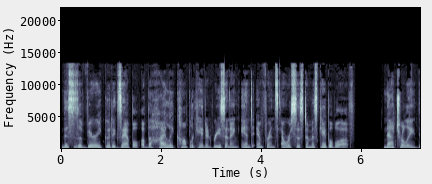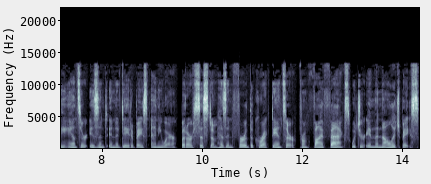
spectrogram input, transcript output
This is a very good example of the highly complicated reasoning and inference our system is capable of. Naturally, the answer isn't in a database anywhere, but our system has inferred the correct answer from five facts which are in the knowledge base.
